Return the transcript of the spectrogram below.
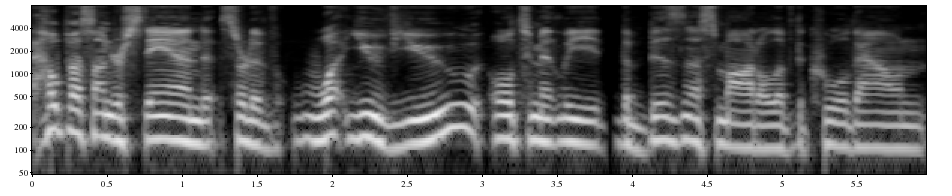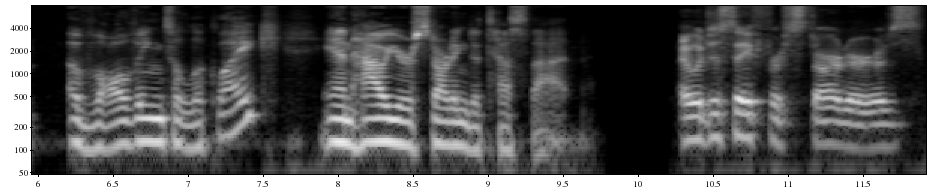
help us understand sort of what you view ultimately the business model of the cool down evolving to look like and how you're starting to test that. I would just say for starters,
